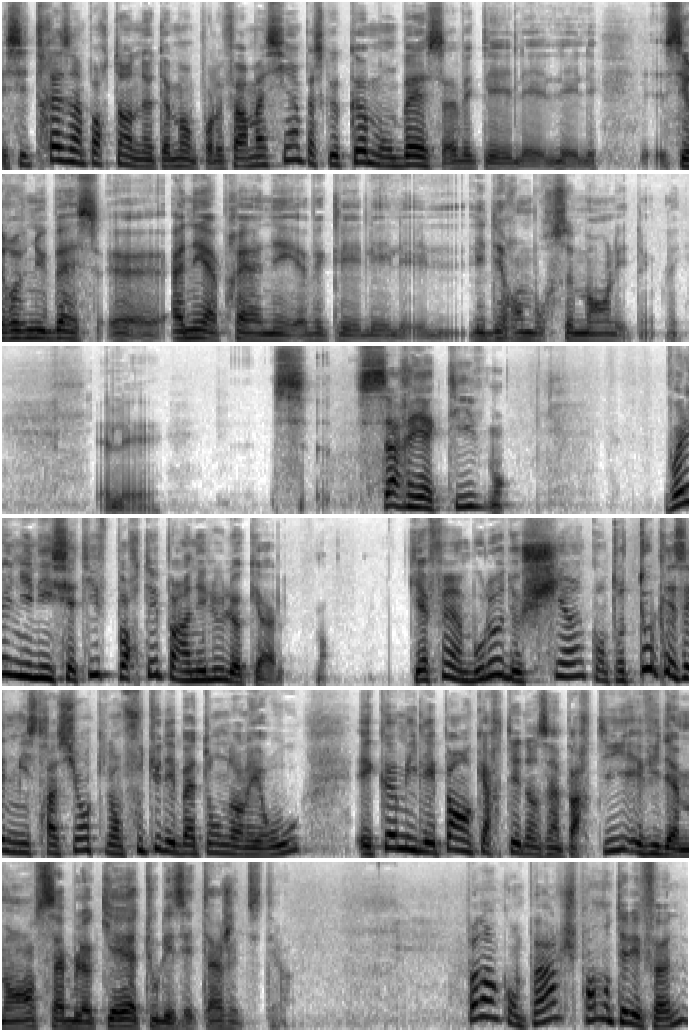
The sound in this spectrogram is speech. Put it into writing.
Et c'est très important, notamment pour le pharmacien, parce que comme on baisse avec les, ses revenus baissent euh, année après année avec les, déremboursements, ça réactive. Bon. Voilà une initiative portée par un élu local. Qui a fait un boulot de chien contre toutes les administrations qui l'ont foutu des bâtons dans les roues. Et comme il n'est pas encarté dans un parti, évidemment, ça bloquait à tous les étages, etc. Pendant qu'on parle, je prends mon téléphone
